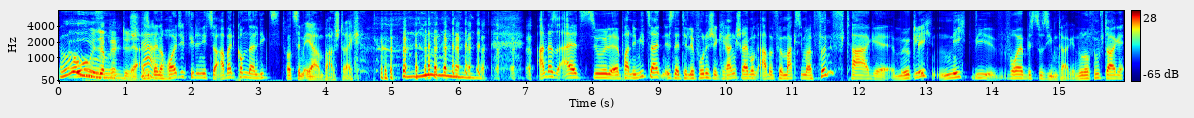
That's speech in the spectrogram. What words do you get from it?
Oh, sehr praktisch. Ja, also Ja. wenn heute viele nicht zur Arbeit kommen, dann liegt es trotzdem eher am Bahnstreik. Anders als zu äh, Pandemiezeiten ist eine telefonische Krankschreibung aber für maximal fünf Tage möglich. Nicht wie vorher bis zu sieben Tage. Nur noch fünf Tage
